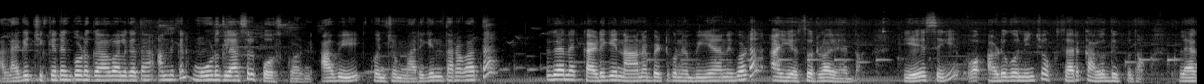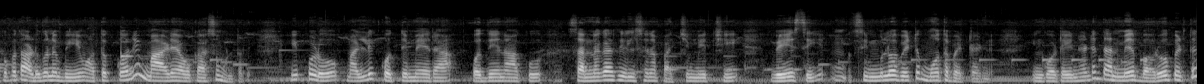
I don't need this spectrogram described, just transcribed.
అలాగే చికెన్కి కూడా కావాలి కదా అందుకని మూడు గ్లాసులు పోసుకోండి. అవి కొంచెం మరిగిన తర్వాత ముందుగానే కడిగి నానబెట్టుకున్న బియ్యాన్ని కూడా ఆ ఎసురులో వేద్దాం. వేసి అడుగు నుంచి ఒకసారి కళ్ళ తిప్పుదాం. లేకపోతే అడుగున బియ్యం అతుక్కొని మాడే అవకాశం ఉంటుంది. ఇప్పుడు మళ్ళీ కొత్తిమీర పుదీనాకు సన్నగా తెలిసిన పచ్చిమిర్చి వేసి సిమ్లో పెట్టి మూత పెట్టండి. ఇంకోటి ఏంటంటే దాని మీద బరువు పెడితే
